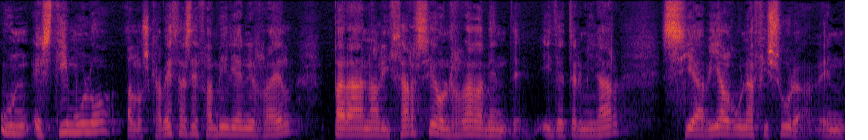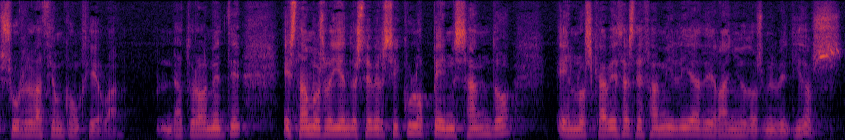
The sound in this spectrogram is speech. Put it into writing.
un estímulo a los cabezas de familia en Israel para analizarse honradamente y determinar si había alguna fisura en su relación con Jehová. Naturalmente, estamos leyendo este versículo pensando en los cabezas de familia del año 2022.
